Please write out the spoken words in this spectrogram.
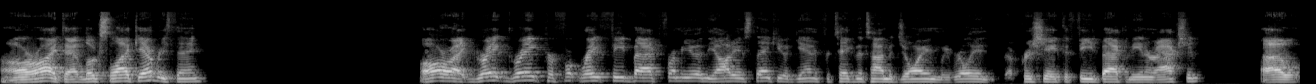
All right, that looks like everything. All right, great, great, great feedback from you in the audience. Thank you again for taking the time to join. We really appreciate the feedback and the interaction. Uh,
